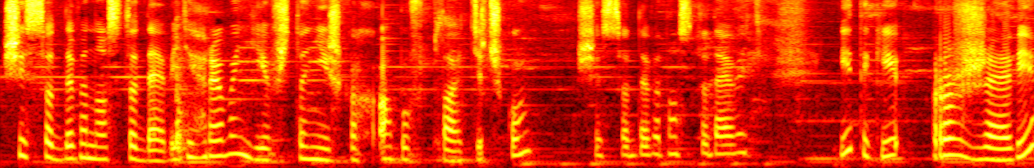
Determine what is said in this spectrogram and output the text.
699 гривень, є в штанішках або в платтячку 699. І такі рожеві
